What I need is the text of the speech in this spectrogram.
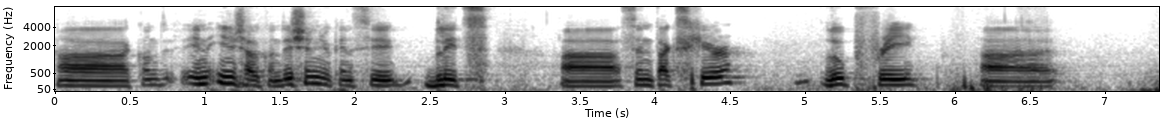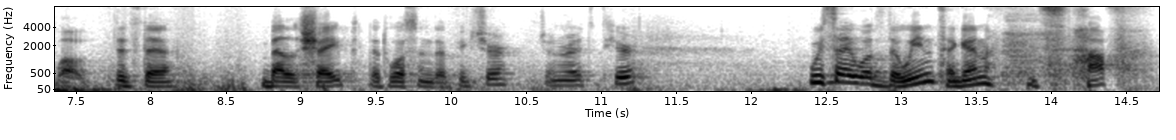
uh, con in initial condition. You can see Blitz uh, syntax here, loop free. Uh, well, that's the bell shape that was in the picture generated here. We say what's the wind, again, it's half.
